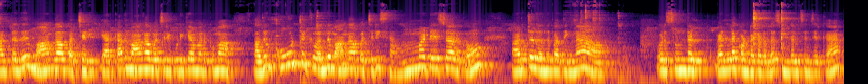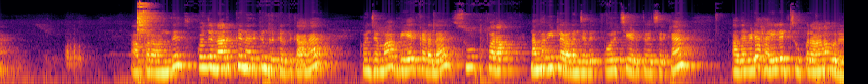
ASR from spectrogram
அடுத்தது மாங்காய் பச்சடி. யாருக்காவது மாங்காய் பச்சடி பிடிக்காமல் இருக்குமா? அதுவும் கூட்டுக்கு வந்து மாங்காய் பச்சடி செம்ம டேஸ்ட்டாக இருக்கும். அடுத்தது வந்து பார்த்திங்கன்னா ஒரு சுண்டல் வெள்ளை கொண்ட கடலை சுண்டல் செஞ்சுருக்கேன். அப்புறம் வந்து கொஞ்சம் நறுக்கு நறுக்குன்னு இருக்கிறதுக்காக கொஞ்சமாக வேர்க்கடலை சூப்பராக நம்ம வீட்டில் விளைஞ்சது பொரிச்சு எடுத்து வச்சுருக்கேன். அதை விட ஹைலைட் சூப்பரான ஒரு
